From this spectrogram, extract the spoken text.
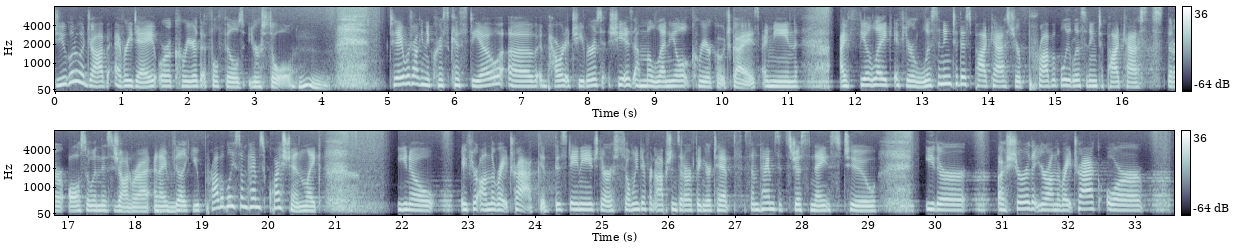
Do you go to a job every day or a career that fulfills your soul? Hmm. Today, we're talking to Chris Castillo of Empowered Achievers. She is a millennial career coach, guys. I mean, I feel like if you're listening to this podcast, you're probably listening to podcasts that are also in this genre. And I feel mm-hmm. like you probably sometimes question, like, you know, if you're on the right track. At this day and age, there are so many different options at our fingertips. Sometimes it's just nice to either assure that you're on the right track or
